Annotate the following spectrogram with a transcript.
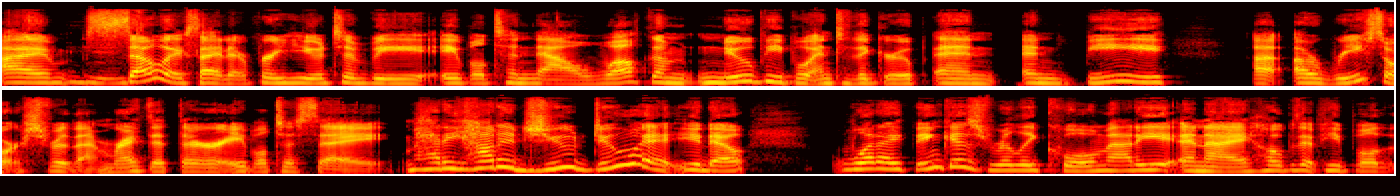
I'm mm-hmm. so excited for you to be able to now welcome new people into the group and and be a, a resource for them, right? That they're able to say, Maddie, how did you do it? You know, what I think is really cool, Maddie, and I hope that people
